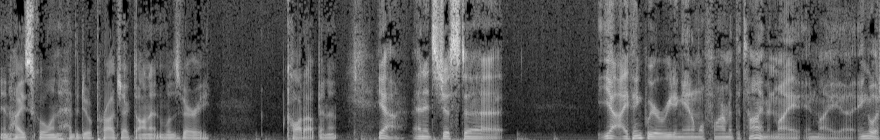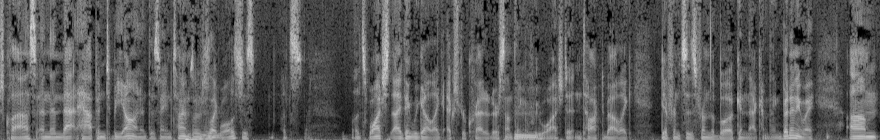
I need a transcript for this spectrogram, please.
in high school and had to do a project on it and was very caught up in it. Yeah, and it's just uh, yeah. I think we were reading Animal Farm at the time in my in my uh, English class, and then that happened to be on at the same time. So I was just like, well, let's just let's let's watch. I think we got like extra credit or something if we watched it and talked about like differences from the book and that kind of thing. But anyway, um,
